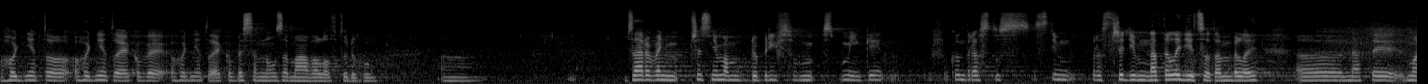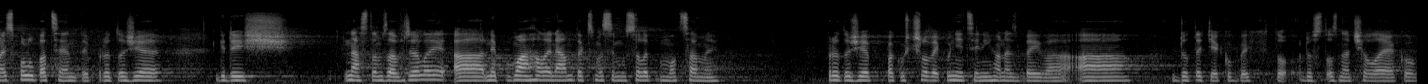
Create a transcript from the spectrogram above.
hodně to, hodně to, jakoby, hodně to jakoby se mnou zamávalo v tu dobu. Zároveň přesně mám dobrý vzpomínky v kontrastu s, s tím prostředím na ty lidi, co tam byli, eh, na ty moje spolupacienty, protože když nás tam zavřeli a nepomáhali nám, tak jsme si museli pomoct sami protože pak už člověku nic jiného nezbývá a doteď jako bych to dost označila jako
